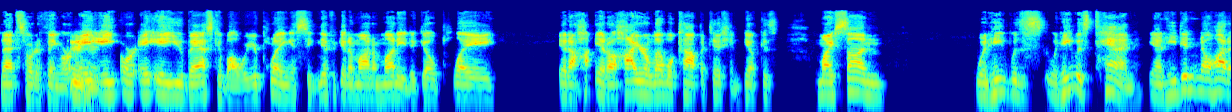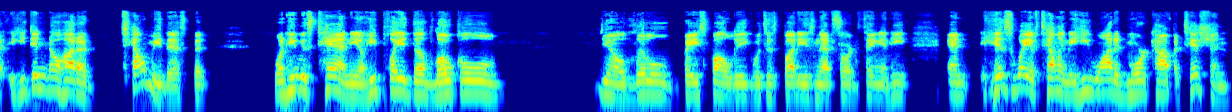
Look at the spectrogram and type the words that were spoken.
that sort of thing, or Mhm. AA or AAU basketball, where you're playing a significant amount of money to go play at a at a higher level competition. You know, because my son when he was when he was 10 and he didn't know how to he didn't know how to tell me this but when he was 10 you know he played the local you know little baseball league with his buddies and that sort of thing. And he and his way of telling me he wanted more competition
